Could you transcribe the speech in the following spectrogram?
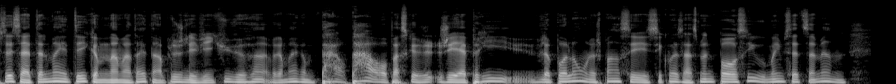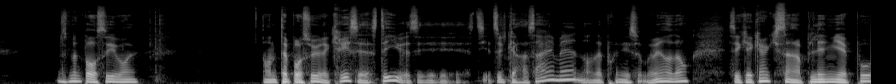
Tu sais, ça a tellement été comme dans ma tête. En plus, je l'ai vécu vraiment, comme pow, pow, parce que j'ai appris, le pas long, là, je pense, c'est, quoi, la semaine passée ou même cette semaine? La semaine passée, ouais. On n'était pas sûr. Chris, euh, Steve, y a-tu le cancer, man? On apprenait ça. Mais non, c'est quelqu'un qui s'en plaignait pas.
